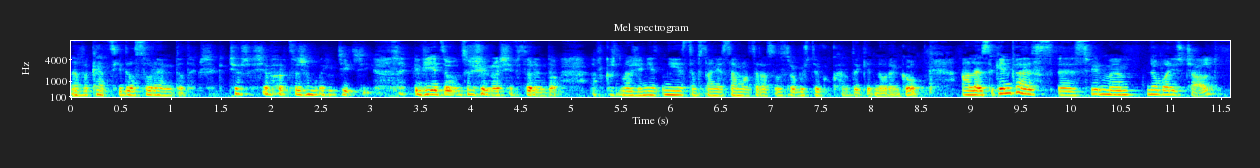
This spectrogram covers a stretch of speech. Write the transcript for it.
na wakacje do Sorrento. Także cieszę się bardzo, że moje dzieci wiedzą, co się nosi w Sorrento. A w każdym razie nie, nie jestem w stanie sama zaraz zrobić tylko kardek jedną ręką. Ale sukienka jest e, z firmy Nobody's Child.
